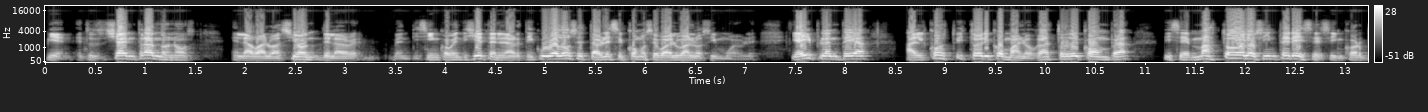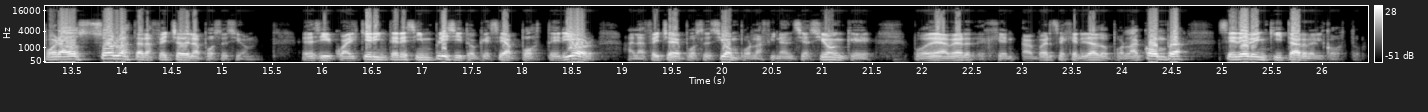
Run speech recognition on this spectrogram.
Bien, entonces ya entrándonos en la evaluación de la 2527, en el artículo 2 establece cómo se evalúan los inmuebles. Y ahí plantea al costo histórico más los gastos de compra, dice, más todos los intereses incorporados solo hasta la fecha de la posesión es decir, cualquier interés implícito que sea posterior a la fecha de posesión por la financiación que puede haber, haberse generado por la compra, se deben quitar del costo.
